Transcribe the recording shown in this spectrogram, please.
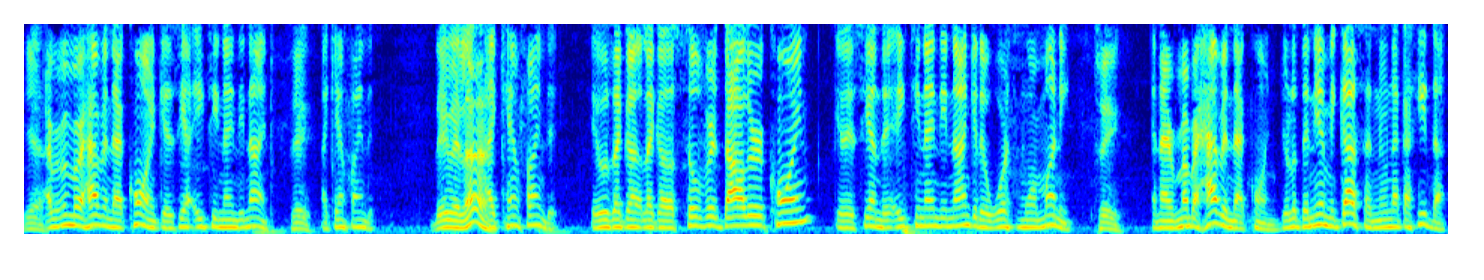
Yeah. I remember having that coin que decía 1899. Sí. I can't find it. De verdad. I can't find it. It was like a like a silver dollar coin que decían de 1899 que they're worth more money. Sí. And I remember having that coin. Yo lo tenía en mi casa en una cajita.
